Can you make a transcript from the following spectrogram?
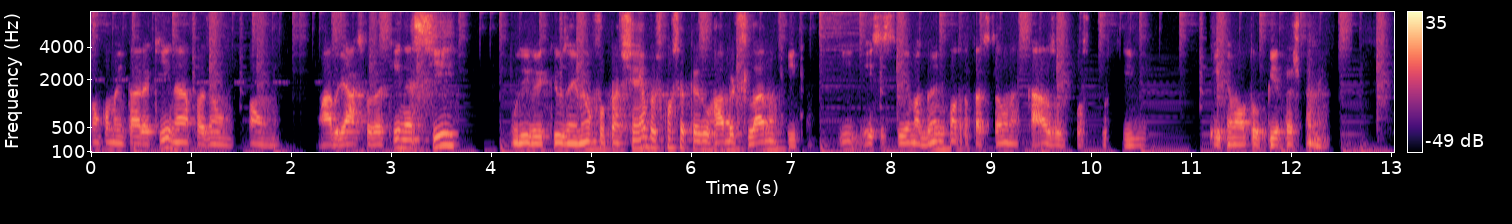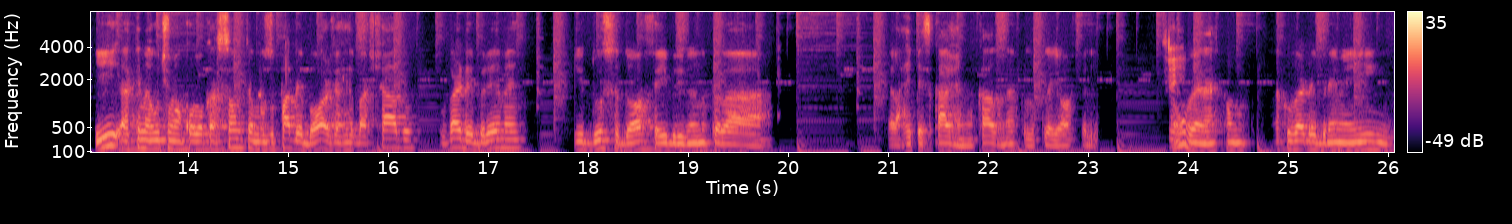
Um comentário aqui, né? Fazer um, um, um abre aspas aqui, né? Se o Leverkusen não for para Champions, com certeza o Havertz lá não fica. E esse seria uma grande contratação, né? Caso fosse possível. Ele tem uma utopia praticamente. E aqui na última colocação temos o Paderborn já rebaixado, o Werder Bremen e Düsseldorf aí brigando pela pela repescagem, no caso, né? Pelo playoff ali. Sim. Vamos ver, né? Então, é que o Werder Bremen aí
